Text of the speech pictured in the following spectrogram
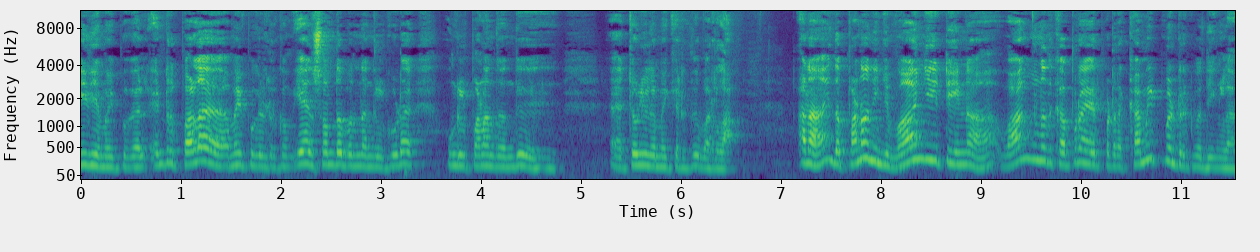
நிதி அமைப்புகள் என்று பல அமைப்புகள் இருக்கும். ஏன் சொந்த பந்தங்கள் கூட உங்களுக்கு பணம் தந்து தொழில் அமைக்கிறதுக்கு வரலாம். ஆனால் இந்த பணம் நீங்கள் வாங்கிட்டீங்கன்னா வாங்கினதுக்கு அப்புறம் ஏற்படுற கமிட்மெண்ட் இருக்குது பார்த்தீங்களா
